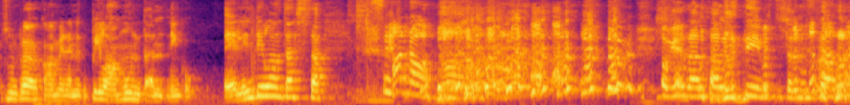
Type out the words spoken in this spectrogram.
sun röökaaminen niin kuin pilaa mun tämän niin kuin elintilan tässä. Ano! Okei, täällä, täällä oli tiivisti tällainen sanoma.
